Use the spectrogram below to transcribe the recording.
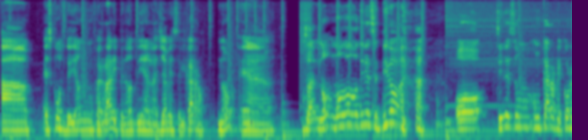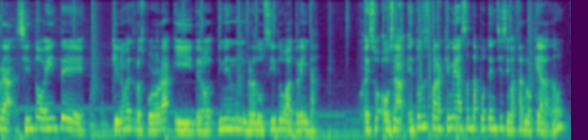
Ah, es como si te dieran un Ferrari pero no te dieran las llaves del carro, ¿no? Eh, o sea, no, no, no, tiene sentido. o tienes un, carro que corre a 120 kilómetros por hora y te lo tienen reducido a 30. Eso, o sea, entonces, ¿para qué me das tanta potencia si va a estar bloqueada, no?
